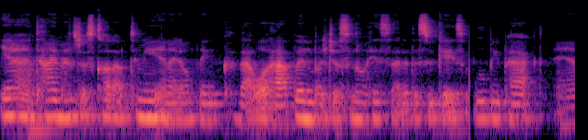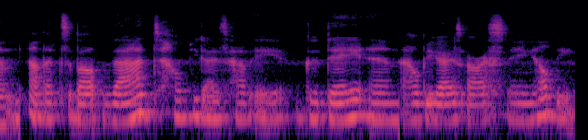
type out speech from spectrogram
yeah, time has just caught up to me and I don't think that will happen but just know his side of the suitcase will be packed and yeah, that's about that. Hope you guys have a good day and I hope you guys are staying healthy.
